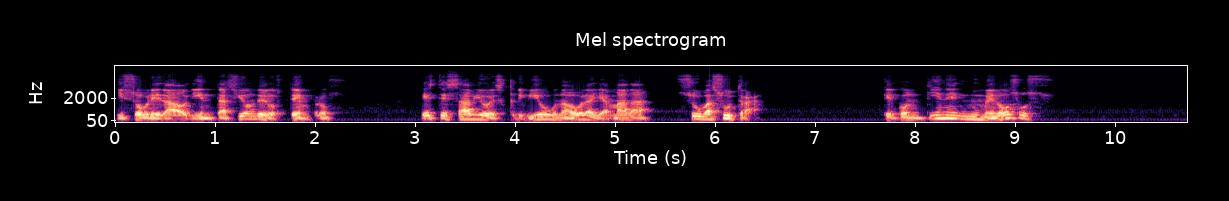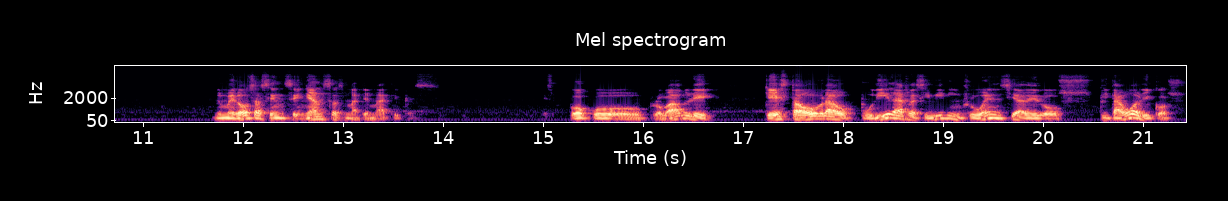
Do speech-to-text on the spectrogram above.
y sobre la orientación de los templos, este sabio escribió una obra llamada Subasutra, que contiene numerosos, numerosas enseñanzas matemáticas. Es poco probable que esta obra pudiera recibir influencia de los pitagóricos,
